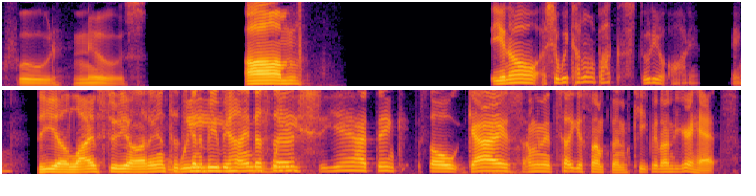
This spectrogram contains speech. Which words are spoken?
food news. Um you know, should we tell them about the studio audience thing? The uh, live studio audience that's going to be behind us there. sh- yeah, I think so. Guys, I'm going to tell you something. Keep it under your hats.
